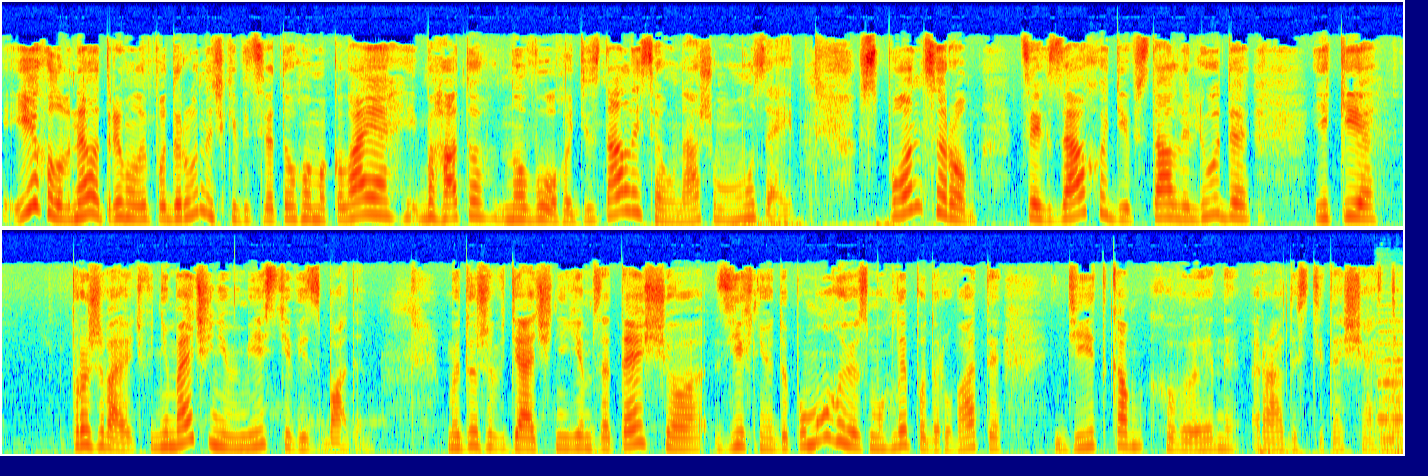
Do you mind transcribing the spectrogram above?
І головне, отримали подаруночки від Святого Миколая і багато нового дізналися у нашому музеї. Спонсором цих заходів стали люди, які проживають в Німеччині в місті Візбаден. Ми дуже вдячні їм за те, що з їхньою допомогою змогли подарувати діткам хвилини радості та щастя.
